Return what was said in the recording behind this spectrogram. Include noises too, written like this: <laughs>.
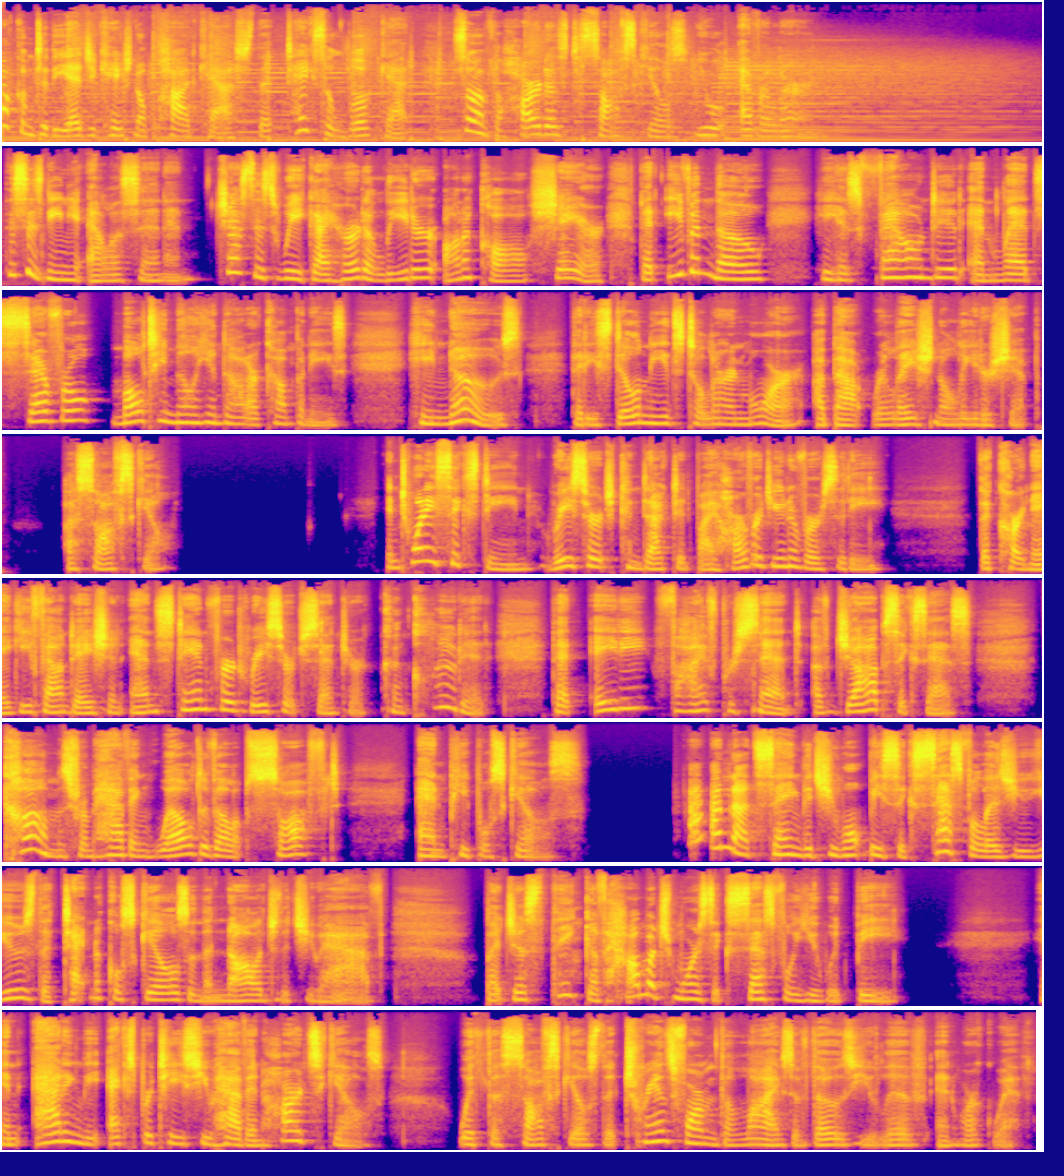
Welcome to the educational podcast that takes a look at some of the hardest soft skills you will ever learn. This is Nina Ellison, and just this week I heard a leader on a call share that even though he has founded and led several multi million dollar companies, he knows that he still needs to learn more about relational leadership, a soft skill. In 2016, research conducted by Harvard University, the Carnegie Foundation, and Stanford Research Center concluded that 85% of job success comes from having well developed soft and people skills. I'm not saying that you won't be successful as you use the technical skills and the knowledge that you have, but just think of how much more successful you would be in adding the expertise you have in hard skills with the soft skills that transform the lives of those you live and work with.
